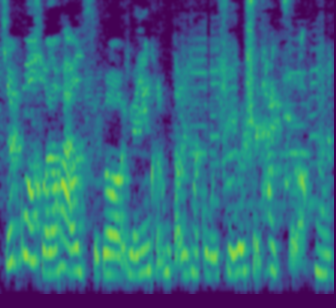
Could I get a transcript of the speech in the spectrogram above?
其实过河的话有几个原因可能会导致它过不去，一个是水太急了，嗯，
